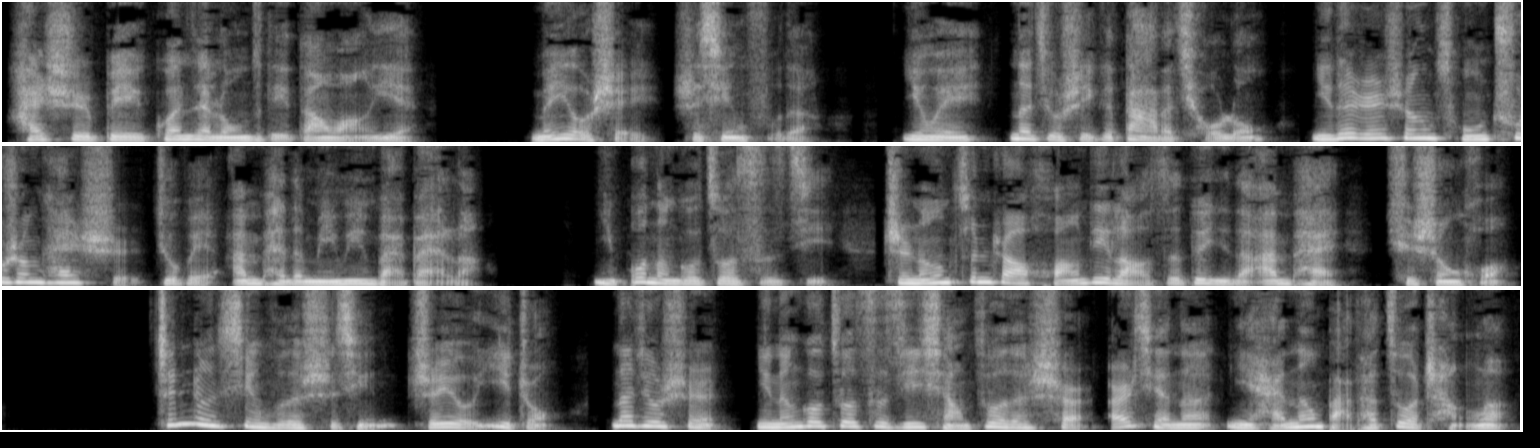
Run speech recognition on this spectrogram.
还是被关在笼子里当王爷。没有谁是幸福的，因为那就是一个大的囚笼。你的人生从出生开始就被安排的明明白白了，你不能够做自己，只能遵照皇帝老子对你的安排去生活。真正幸福的事情只有一种，那就是你能够做自己想做的事儿，而且呢，你还能把它做成了。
